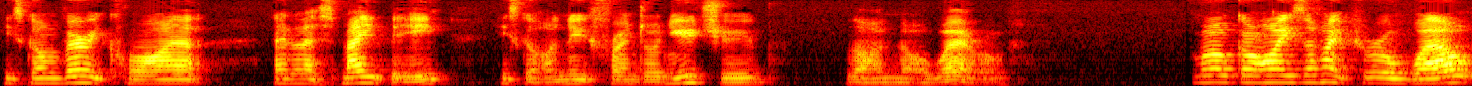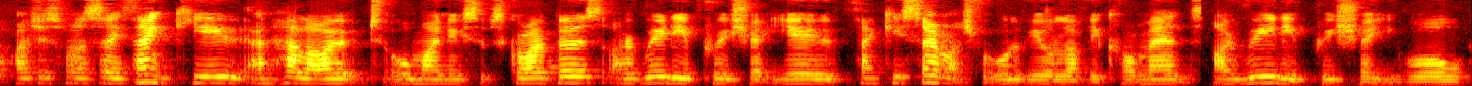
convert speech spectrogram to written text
He's gone very quiet, unless maybe he's got a new friend on YouTube that I'm not aware of. Well, guys, I hope you're all well. I just want to say thank you and hello to all my new subscribers. I really appreciate you. Thank you so much for all of your lovely comments. I really appreciate you all,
